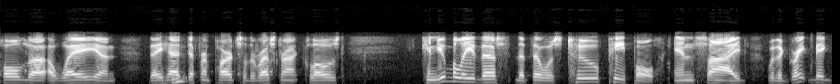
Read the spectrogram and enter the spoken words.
pulled uh, away, and they had different parts of the restaurant closed. Can you believe this? That there was two people inside with a great big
